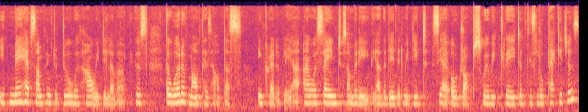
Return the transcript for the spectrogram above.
it may have something to do with how we deliver because the word of mouth has helped us incredibly. I, I, was saying to somebody the other day that we did CIO drops where we created these little packages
